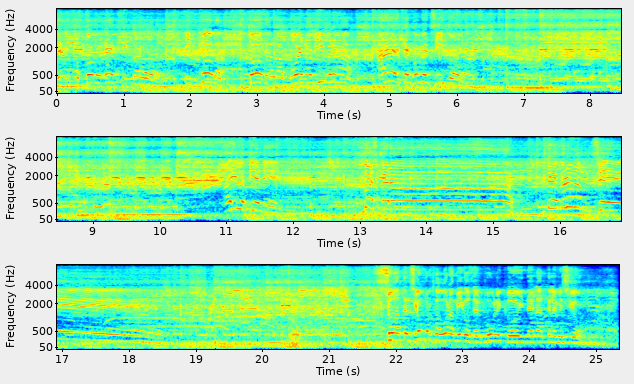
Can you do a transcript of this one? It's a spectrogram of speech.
deseamos todo el éxito y toda, toda la buena vibra a este jovencito. Ahí lo tiene. Máscara de bronce. Su atención, por favor, amigos del público y de la televisión.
